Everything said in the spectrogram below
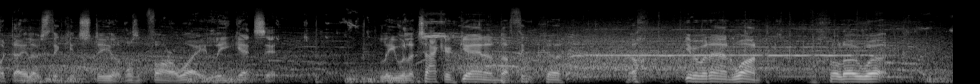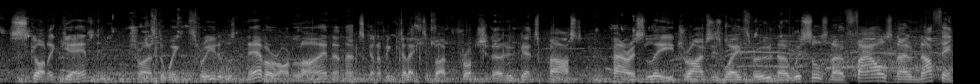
Modelo's thinking steal. It wasn't far away. Lee gets it. Lee will attack again, and I think uh, oh, give him an and one. Although uh, Scott again tries the wing three that was never online, and that's going to be collected by Procida, who gets past Paris Lee, drives his way through. No whistles, no fouls, no nothing.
